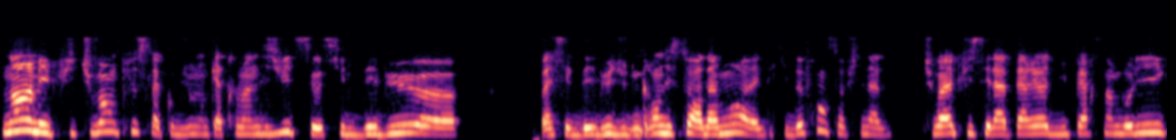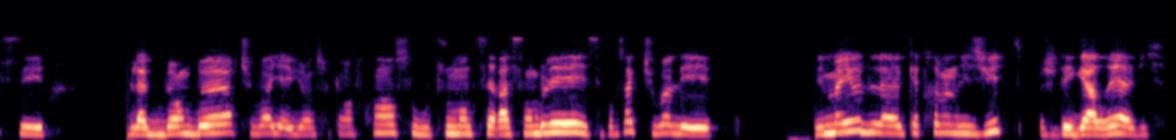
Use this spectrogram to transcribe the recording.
Non, mais puis tu vois, en plus, la Coupe du Monde 98, c'est aussi le début. euh, bah, c'est le début d'une grande histoire d'amour avec l'équipe de France au final. Tu vois, et puis c'est la période hyper symbolique. C'est Black Blamber. Tu vois, il y a eu un truc en France où tout le monde s'est rassemblé. Et c'est pour ça que tu vois, les, les maillots de la 98, je les garderai à vie.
